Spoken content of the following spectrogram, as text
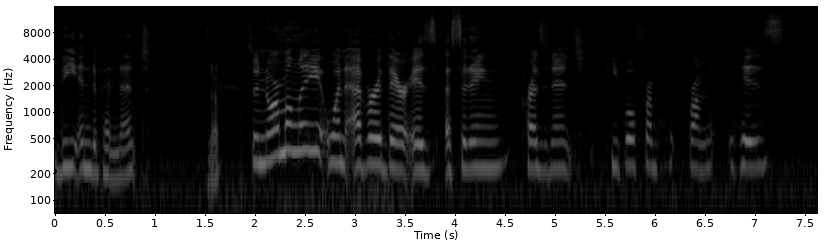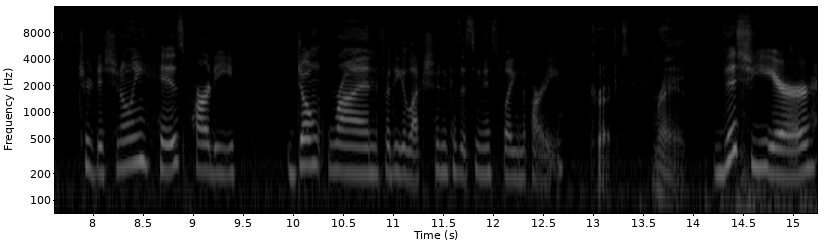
the independent. Yep. So normally whenever there is a sitting president, people from hi- from his traditionally his party don't run for the election because it's seen as splitting the party. Correct. Right. This year,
